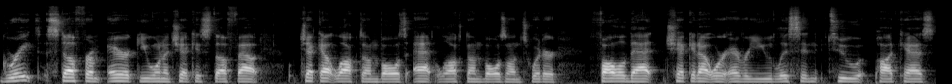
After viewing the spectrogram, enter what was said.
Great stuff from Eric. You want to check his stuff out? Check out Locked On Vols at Locked On Vols on Twitter. Follow that. Check it out wherever you listen to podcasts.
